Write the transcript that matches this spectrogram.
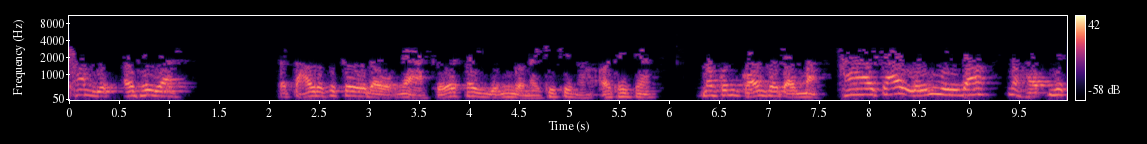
Tham dục ở thế gian. Để tạo ra cái cơ đồ, nhà cửa, xây dựng đồ này kia kia nọ ở thế gian. Nó cũng có cơ đồ mà hai cái lưỡng như đó nó hợp nhất.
